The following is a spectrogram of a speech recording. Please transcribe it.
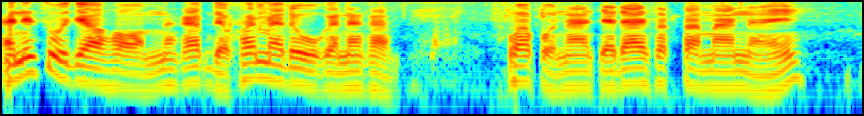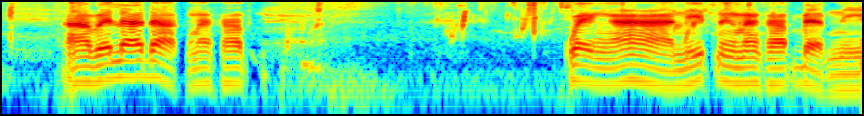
อันนี้สูตรยื่อหอมนะครับ เดี๋ยวค่อยมาดูกันนะครับ ว่าผลงานจะได้สักประมาณไหน อ่าเวลาดักนะครับแกว่งอาหารนิดนึงนะครับ แบบนี้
